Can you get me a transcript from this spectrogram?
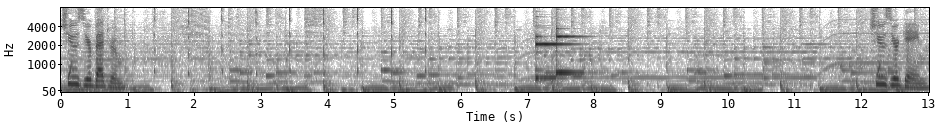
Choose your bedroom. Choose your game.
